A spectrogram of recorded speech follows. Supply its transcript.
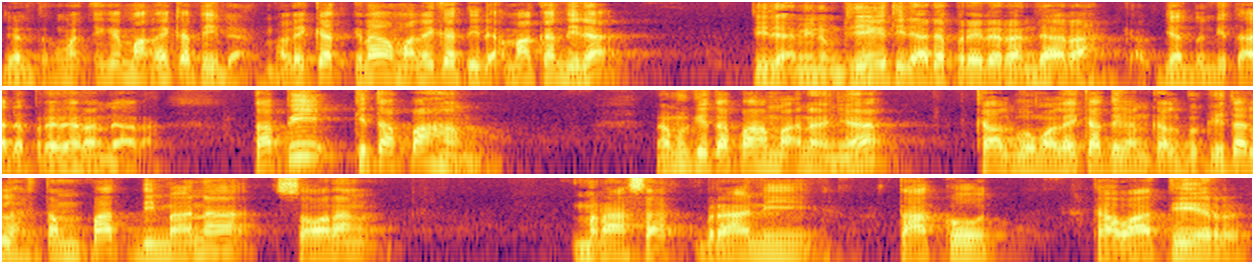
Jantung macet, malaikat tidak. Malaikat kenapa? Malaikat tidak makan, tidak tidak minum. Sehingga tidak ada peredaran darah. Jantung kita ada peredaran darah. Tapi kita paham. Namun kita paham maknanya, kalbu malaikat dengan kalbu kita adalah tempat di mana seorang merasa berani, takut, khawatir,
